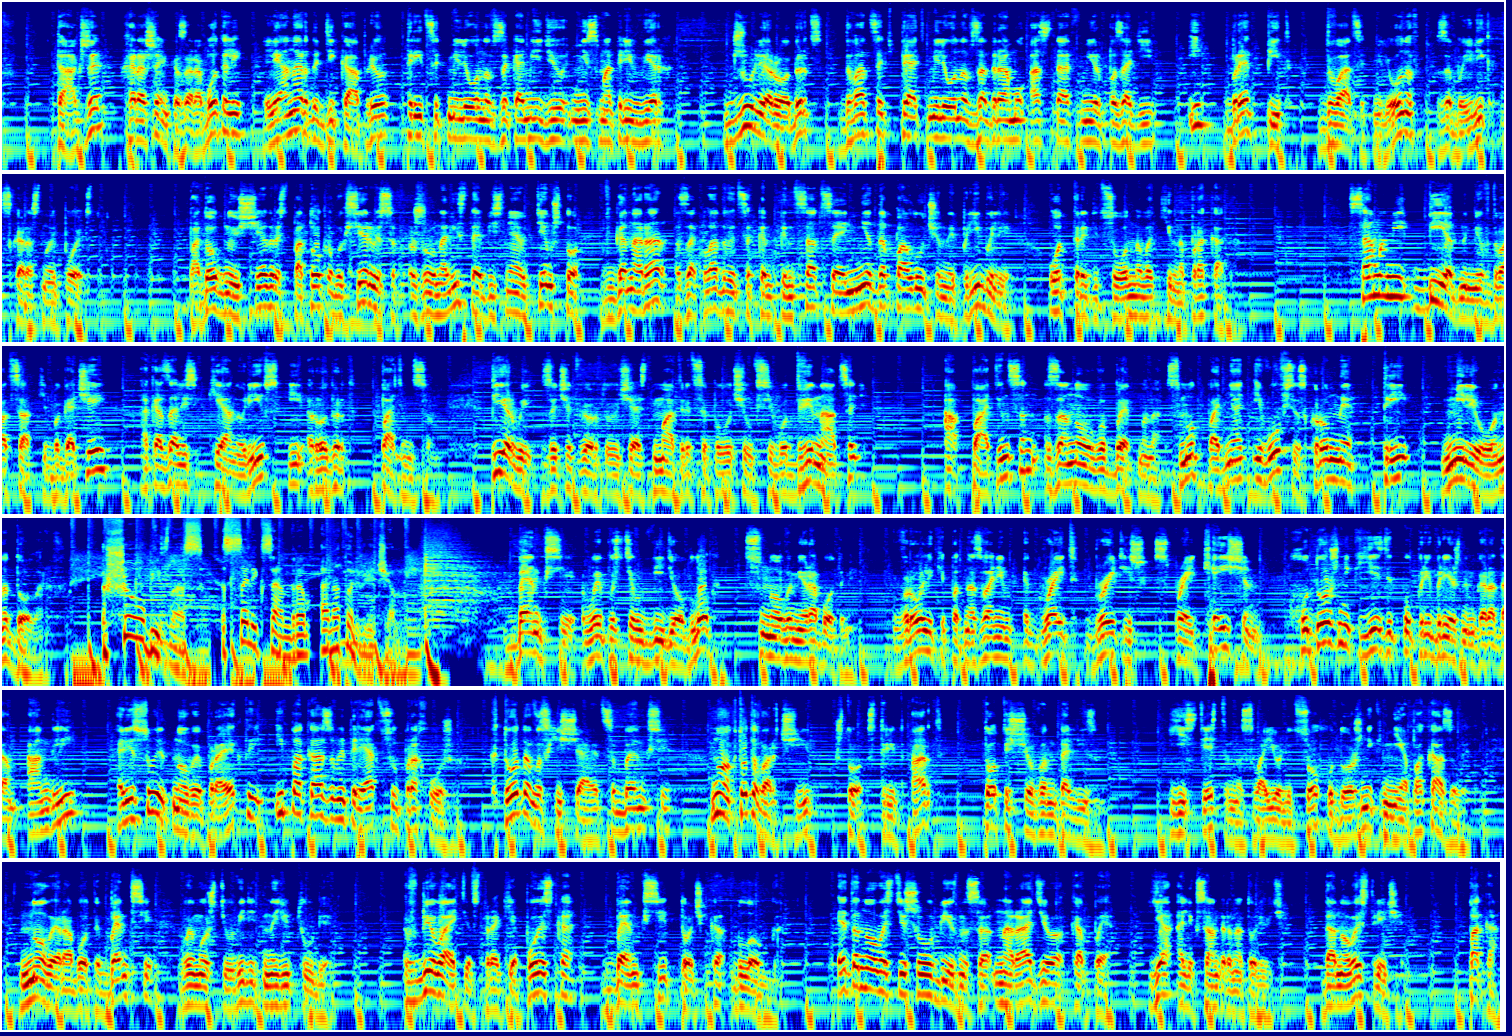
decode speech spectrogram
Также хорошенько заработали Леонардо Ди Каприо 30 миллионов за комедию «Не смотри вверх», Джулия Робертс 25 миллионов за драму «Оставь мир позади» и Брэд Питт 20 миллионов за боевик «Скоростной поезд». Подобную щедрость потоковых сервисов журналисты объясняют тем, что в гонорар закладывается компенсация недополученной прибыли от традиционного кинопроката. Самыми бедными в двадцатке богачей оказались Киану Ривз и Роберт Паттинсон. Первый за четвертую часть «Матрицы» получил всего 12, а Паттинсон за нового Бэтмена смог поднять и вовсе скромные 3 миллиона долларов. Шоу-бизнес с Александром Анатольевичем. Бэнкси выпустил видеоблог с новыми работами. В ролике под названием A Great British Spraycation художник ездит по прибрежным городам Англии рисует новые проекты и показывает реакцию прохожих. Кто-то восхищается Бэнкси, ну а кто-то ворчит, что стрит-арт – тот еще вандализм. Естественно, свое лицо художник не показывает. Новые работы Бэнкси вы можете увидеть на Ютубе. Вбивайте в строке поиска banksy.blog. Это новости шоу-бизнеса на радио КП. Я Александр Анатольевич. До новой встречи. Пока.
